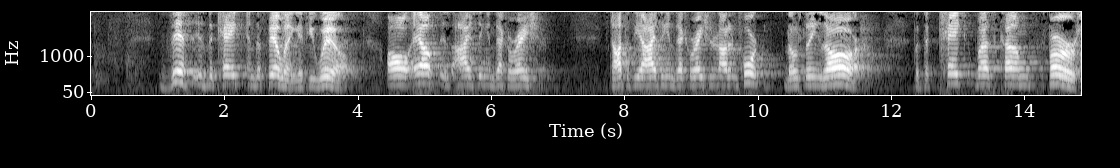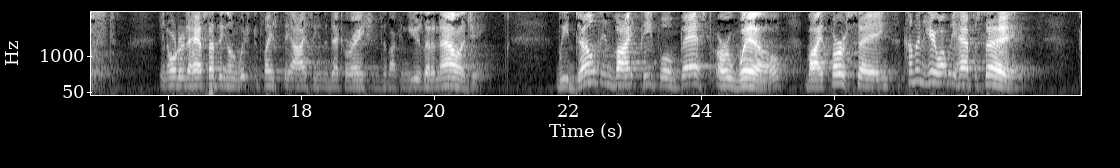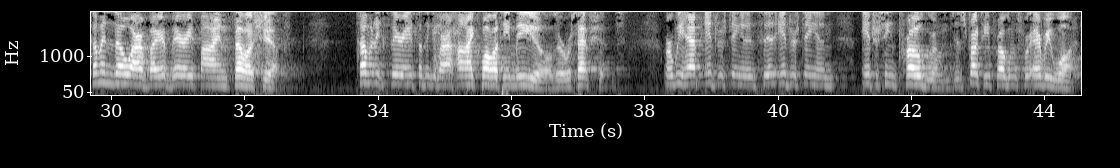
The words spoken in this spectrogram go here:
This is the cake and the filling, if you will. All else is icing and decoration. It's not that the icing and decoration are not important. Those things are. But the cake must come first in order to have something on which to place the icing and the decorations, if I can use that analogy. We don't invite people best or well by first saying, Come and hear what we have to say. Come and know our very, very fine fellowship. Come and experience something of our high quality meals or receptions. Or we have interesting and interesting and interesting programs, instructive programs for everyone.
